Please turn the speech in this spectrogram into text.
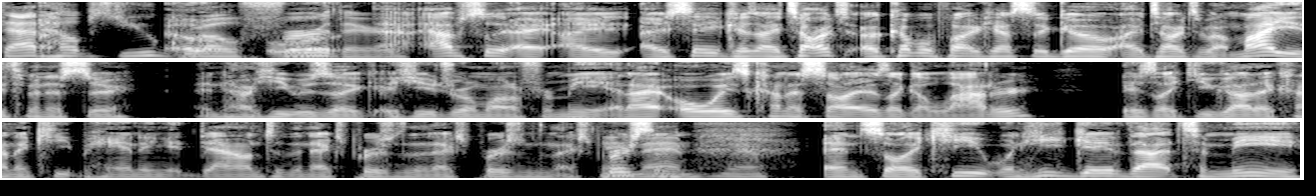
that helps you grow Oh, further. absolutely. I, I, I say because I talked a couple podcasts ago. I talked about my youth minister and how he was like a huge role model for me, and I always kind of saw it as like a ladder. Is like you got to kind of keep handing it down to the next person, to the next person, to the next person. Yeah. And so like he when he gave that to me,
